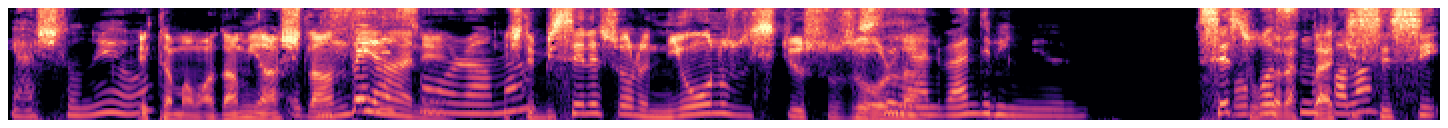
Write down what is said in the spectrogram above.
Yaşlanıyor. E tamam adam yaşlandı E, bir sene yani. sonra ama. İşte bir sene sonra niye onu istiyorsun İşte zorla? yani ben de bilmiyorum. Ses babasını olarak belki falan- sesi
